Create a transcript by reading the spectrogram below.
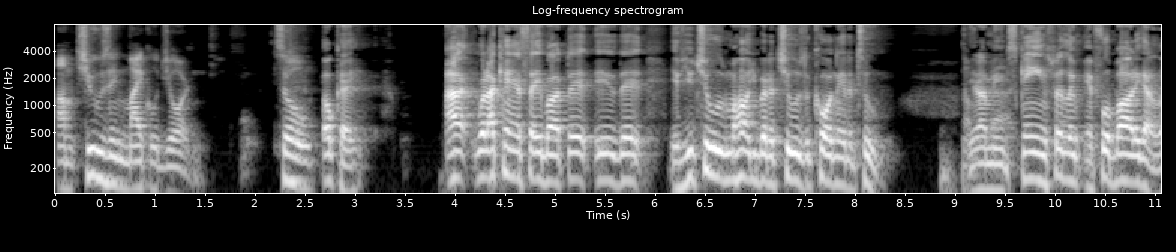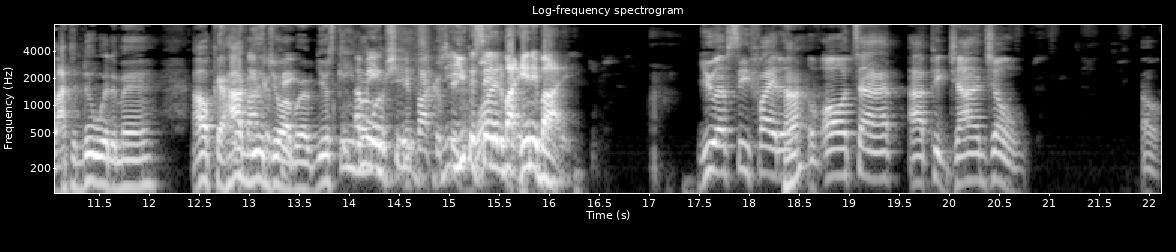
I'm choosing Michael Jordan. So Okay. I what I can say about that is that if you choose Mahomes, you better choose the coordinator too. Oh you know what I mean? Schemes, especially in football, they got a lot to do with it, man. I don't care how If good could you are, bro. If Your scheme I mean, work, shit. I could you can say that about anybody. UFC fighter Huh? of all time, I pick Jon Jones. Oh,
